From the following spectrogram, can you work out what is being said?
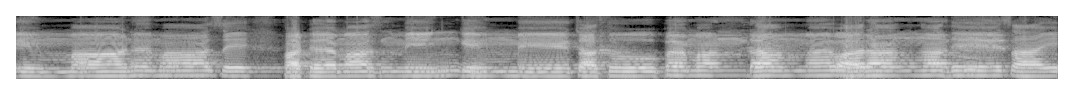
ගිම්මානමාසේ පටමස්මින්ගින් මේ චතුපමන්දම්ම වරං අදේසයි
